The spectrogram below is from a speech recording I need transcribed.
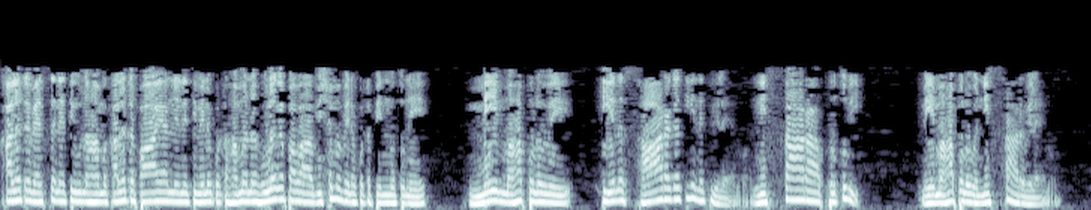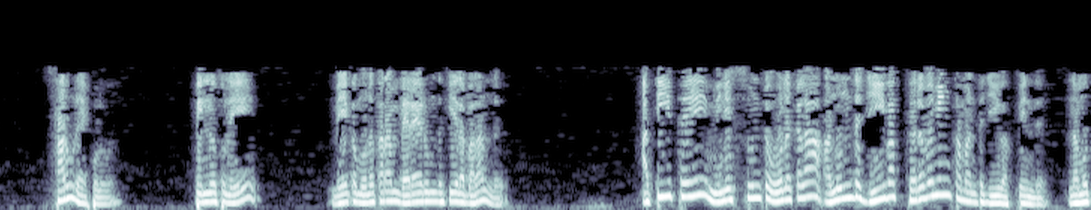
කලට වැස්ස නැති වුනහම කලට පායන්නේ නැති වෙනකොට හමන හුලඟ පවා විෂම වෙනකොට පින්නතුනේ මේ මහ පොළොවේ තියෙන සාරගතිය නැති වෙලා යනවා. නිස්සාරා පෘථුවි මේ මහ පොළොව නිස්සාර වෙලා යනවා. සරු නැහැ පොළොව. පින්නතුනේ මේක මොනතරම් බැරෑරුම්ද කියලා බලන්න. අතීතයේ මිනිස්සුන්ට ඕන කළා අනුන්ද ජීවත් කරවමින් Tamanට ජීවත් වෙන්න. නමුත්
